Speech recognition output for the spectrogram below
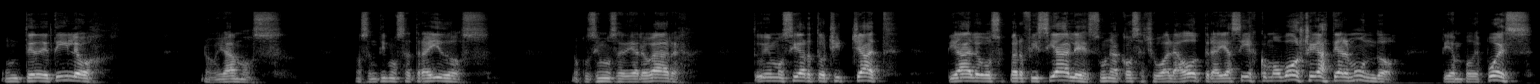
un té de tilo. Nos miramos, nos sentimos atraídos nos pusimos a dialogar, tuvimos cierto chit-chat, diálogos superficiales, una cosa llevó a la otra, y así es como vos llegaste al mundo. Tiempo después,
